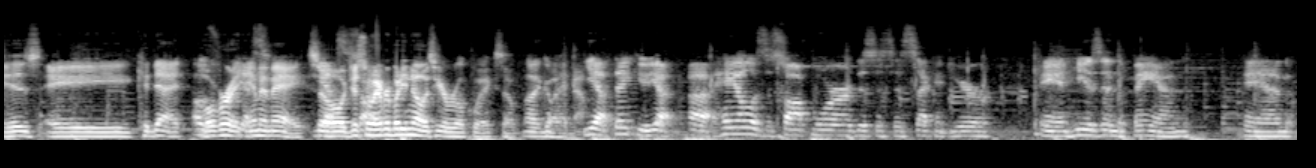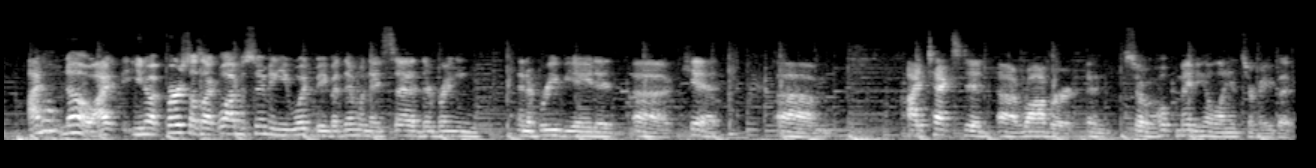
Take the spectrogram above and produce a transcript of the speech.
is a cadet Oh, over at yes. MMA. So Yes, just so everybody knows here, real quick. So uh, go ahead now. Yeah, thank you. Yeah, uh, Hale is a sophomore. This is his second year, and he is in the band. And I don't know. I, you know, at first I was like, well, I'm assuming he would be, but then when they said they're bringing an abbreviated uh, kit, um, I texted uh, Robert, and so hope maybe he'll answer me, but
